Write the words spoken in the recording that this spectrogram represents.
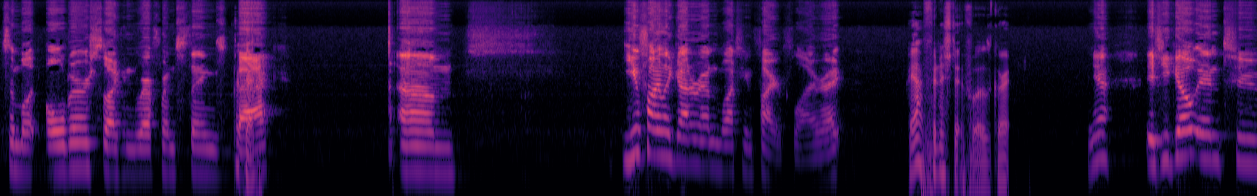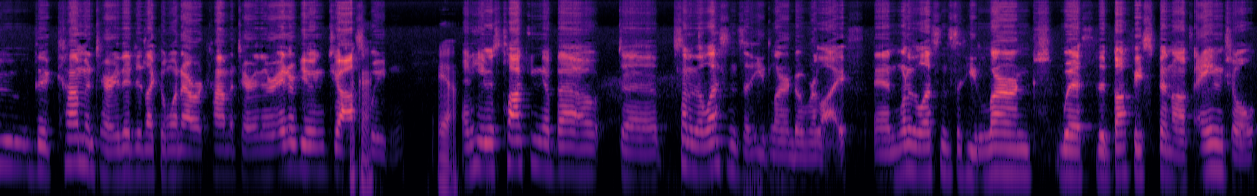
somewhat older, so I can reference things Okay. back. Um, you finally got around watching Firefly, right? Yeah, I finished it. Thought it was great. Yeah. If you go into the commentary, they did like a one-hour commentary. They were interviewing Joss Okay. Whedon, Yeah. and he was talking about uh, some of the lessons that he'd learned over life. And one of the lessons that he learned with the Buffy spinoff Angel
